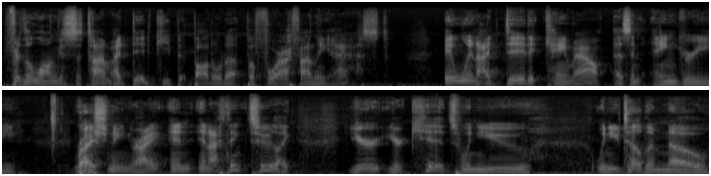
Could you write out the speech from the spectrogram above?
for the longest of time, I did keep it bottled up before I finally asked. And when I did, it came out as an angry Right. questioning, right? And and I think too, like your your kids when you when you tell them no,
